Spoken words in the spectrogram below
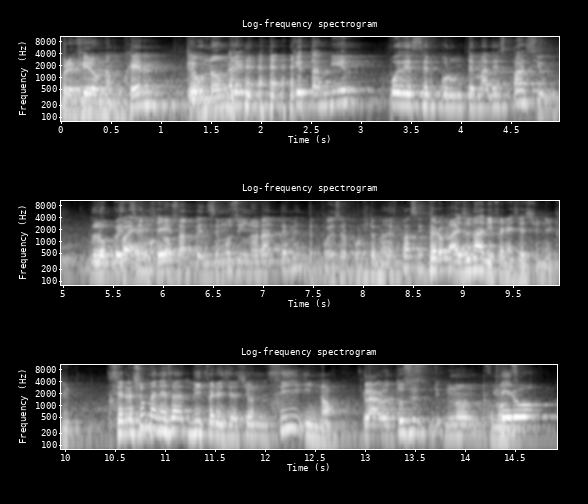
prefiero una mujer que un hombre, que también puede ser por un tema de espacio. Lo pensemos, o sea, pensemos ignorantemente, puede ser por un tema de espacio. Pero es una diferenciación. en fin. Se resume en esa diferenciación sí y no. Claro, entonces, no, como... Pero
